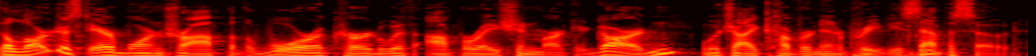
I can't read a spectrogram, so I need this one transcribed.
The largest airborne drop of the war occurred with Operation Market Garden, which I covered in a previous episode.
